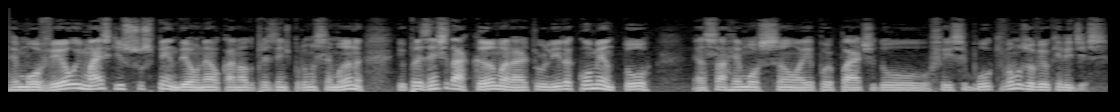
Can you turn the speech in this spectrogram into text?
removeu e mais que isso suspendeu né, o canal do presidente por uma semana. E o presidente da Câmara, Arthur Lira, comentou essa remoção aí por parte do Facebook. Vamos ouvir o que ele disse.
